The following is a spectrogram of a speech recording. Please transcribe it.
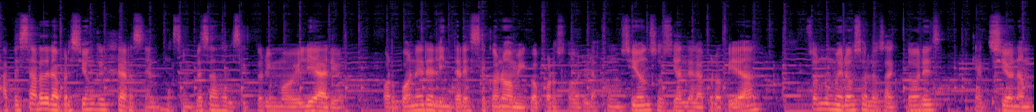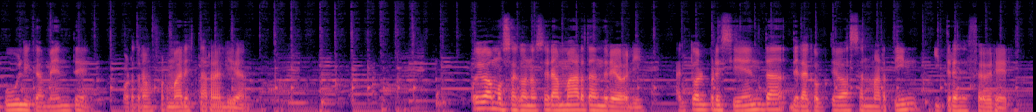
A pesar de la presión que ejercen las empresas del sector inmobiliario por poner el interés económico por sobre la función social de la propiedad, son numerosos los actores que accionan públicamente por transformar esta realidad. Hoy vamos a conocer a Marta Andreoli, actual presidenta de la Copteva San Martín y 3 de febrero.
